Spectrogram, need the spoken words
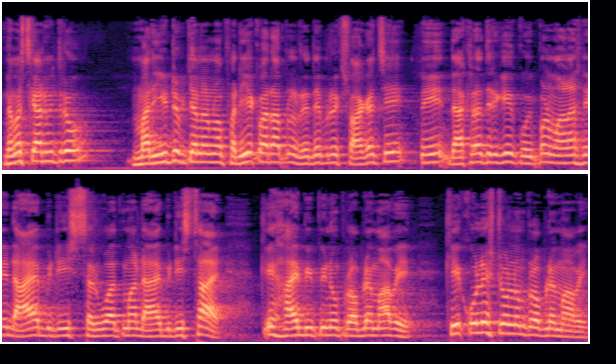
નમસ્કાર મિત્રો. મારી યુટ્યુબ ચેનલમાં ફરી એકવાર આપનું હૃદયપૂર્વક સ્વાગત છે. ને દાખલા તરીકે કોઈપણ માણસને ડાયાબિટીસ શરૂઆતમાં ડાયાબિટીસ થાય કે હાઈ બીપીનો પ્રોબ્લેમ આવે, કે કોલેસ્ટ્રોલનો પ્રોબ્લેમ આવે,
